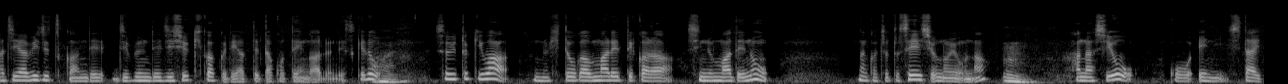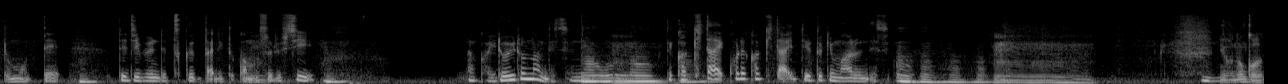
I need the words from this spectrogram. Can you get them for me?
アジア美術館で自分で自主企画でやってた個展があるんですけど、はい。そういう時はその人が生まれてから死ぬまでのなんかちょっと聖書のようなうん。話をこう絵にしたいと思ってうんで自分で作ったりとかもするし、うんなんかいろいろなんですよね。で描きたいこれ描きたいっていう時もあるんですよ。うん。うん。うん。うーんいやなんか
